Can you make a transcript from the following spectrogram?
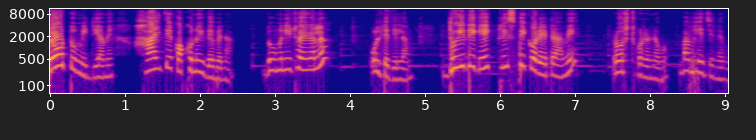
লো টু মিডিয়ামে হাইতে কখনোই দেবে না। দু মিনিট হয়ে গেল, উল্টে দিলাম। দুই দিকেই ক্রিস্পি করে এটা আমি রোস্ট করে নেব বা ভেজে নেব।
